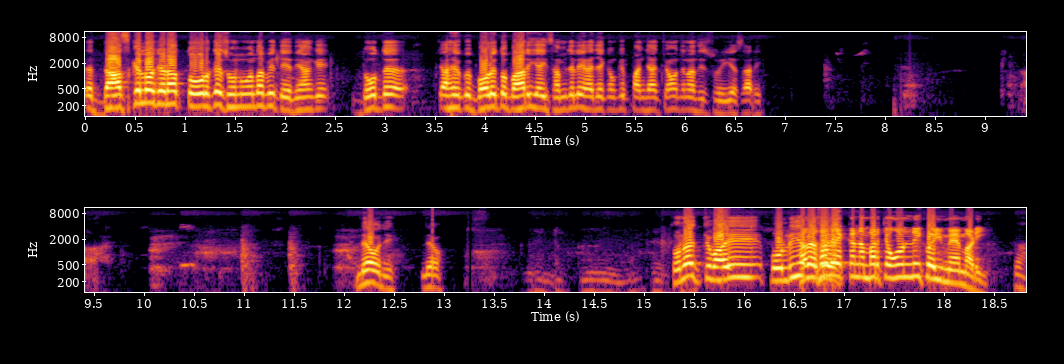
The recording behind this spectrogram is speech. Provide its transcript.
ਤੇ 10 ਕਿਲੋ ਜਿਹੜਾ ਤੋਲ ਕੇ ਸੋਨੂੰ ਆਂਦਾ ਵੀ ਦੇ ਦਿਆਂਗੇ। ਦੁੱਧ ਚਾਹੇ ਕੋਈ ਬੋਲੇ ਤੋਂ ਬਾਹਰ ਹੀ ਆਈ ਸਮਝ ਲੈ ਹਜੇ ਕਿਉਂਕਿ ਪੰਜਾਂ ਚੌਂ ਦਿਨਾਂ ਦੀ ਸੂਈ ਆ ਸਾਰੀ। ਲਿਆਓ ਜੀ ਲਿਆਓ। ਸੋਨਾ ਚਵਾਈ ਪੋਲੀ ਸਭ ਵੈਸੇ। ਇੱਕ ਨੰਬਰ ਚੋਣ ਨਹੀਂ ਕੋਈ ਮੈਂ ਮਾੜੀ। ਹਾਂ।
